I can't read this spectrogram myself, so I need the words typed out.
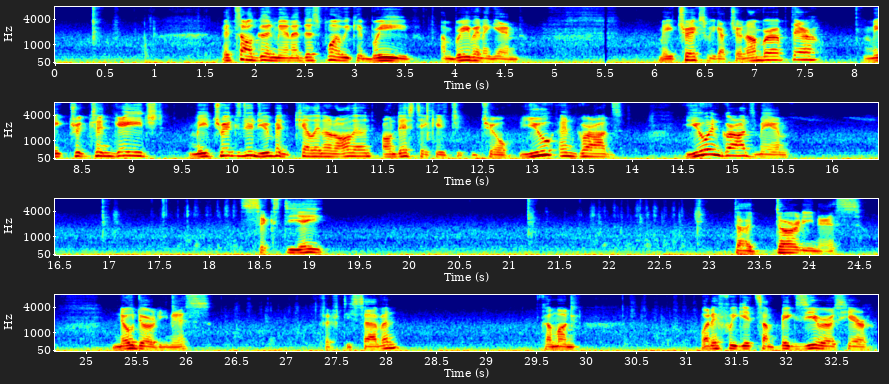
It's all good, man. At this point, we can breathe. I'm breathing again. Matrix, we got your number up there. Matrix engaged. Matrix, dude, you've been killing it on all on this ticket, chill. You and Grods. You and Grods, man. 68. The dirtiness. No dirtiness. 57. Come on. What if we get some big zeros here?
